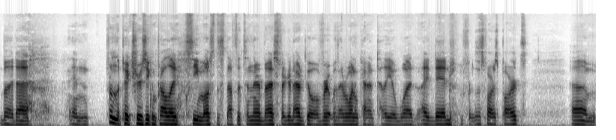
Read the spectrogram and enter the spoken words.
but uh, and from the pictures you can probably see most of the stuff that's in there. But I just figured I would go over it with everyone and kind of tell you what I did for as far as parts. Um,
